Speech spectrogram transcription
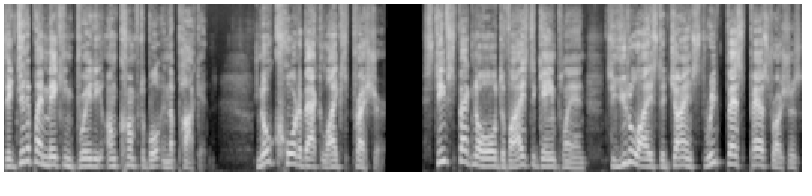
they did it by making Brady uncomfortable in the pocket. No quarterback likes pressure. Steve Spagnuolo devised a game plan to utilize the Giants' three best pass rushers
